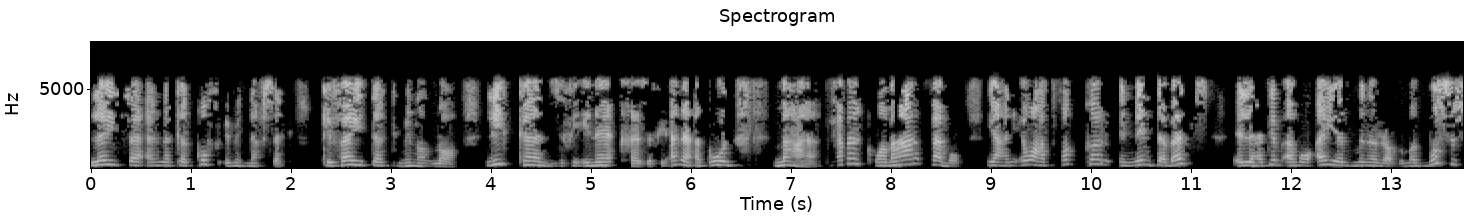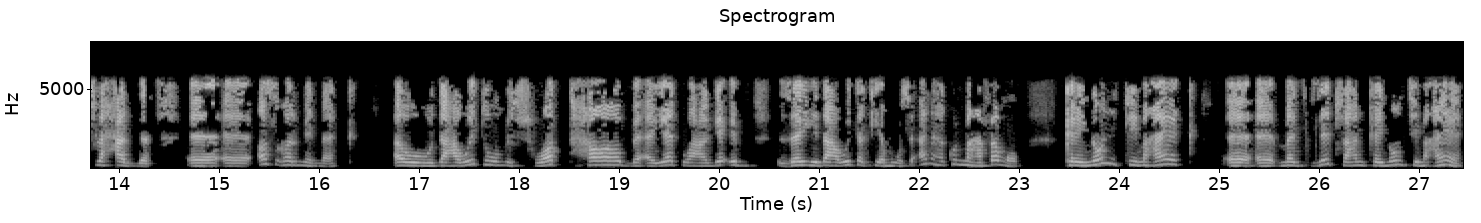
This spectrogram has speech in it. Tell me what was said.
ليس أنك كفء من نفسك كفايتك من الله. ليك كنز في إناء خزفي. أنا أكون مع فمك ومع فمه. يعني اوعى تفكر إن أنت بس اللي هتبقى مؤيد من الرب. ما تبصش لحد أصغر منك أو دعوته مش واضحة بآيات وعجائب زي دعوتك يا موسى. أنا هكون مع فمه. كينونتي معاك ما تزيدش عن كينونتي معاه.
